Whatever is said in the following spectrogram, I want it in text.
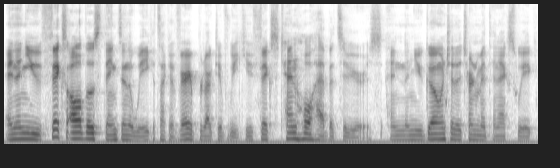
And then you fix all those things in the week. It's like a very productive week. You fix 10 whole habits of yours and then you go into the tournament the next week.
